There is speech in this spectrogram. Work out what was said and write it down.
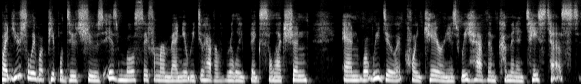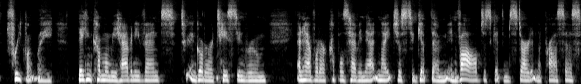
But usually, what people do choose is mostly from our menu. We do have a really big selection. And what we do at Coin Catering is we have them come in and taste test frequently. They can come when we have an event to, and go to our tasting room and have what our couple's having that night just to get them involved, just get them started in the process.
